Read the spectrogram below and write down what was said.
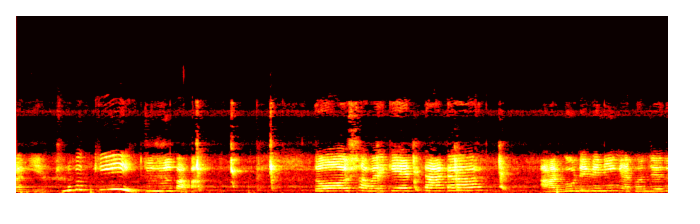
লাগিয়ে। কি? চুলবুল পাপা। তো সবাইকে টাটা আর গুড ইভিনিং এখন যেহেতু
